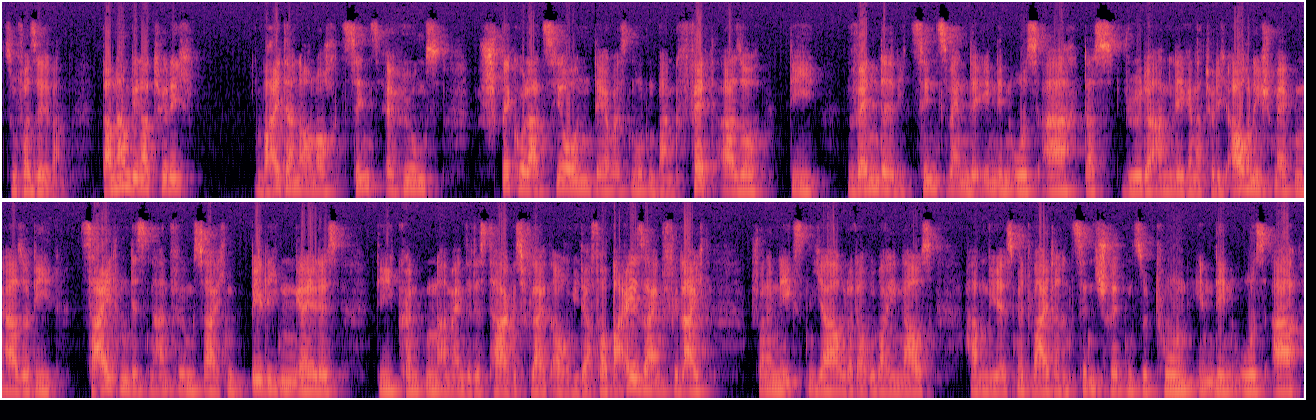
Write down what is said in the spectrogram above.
zu versilbern. Dann haben wir natürlich weiterhin auch noch Zinserhöhungsspekulationen der US-Notenbank Fed, also die Wende, die Zinswende in den USA, das würde Anleger natürlich auch nicht schmecken. Also die Zeiten des in Anführungszeichen billigen Geldes, die könnten am Ende des Tages vielleicht auch wieder vorbei sein. Vielleicht schon im nächsten Jahr oder darüber hinaus haben wir es mit weiteren Zinsschritten zu tun in den USA.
